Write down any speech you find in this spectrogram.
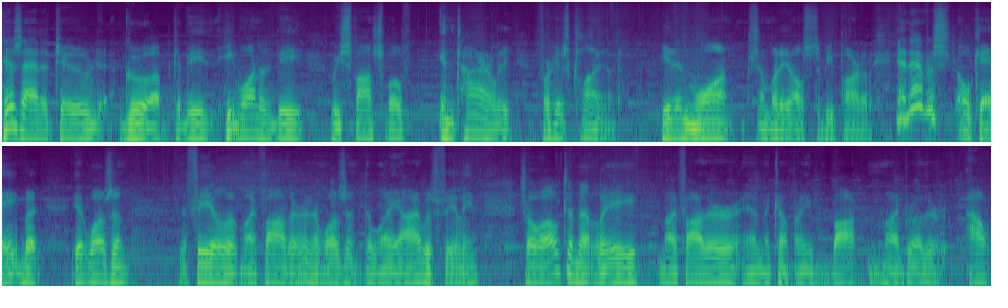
His attitude grew up to be he wanted to be responsible entirely for his client. He didn't want somebody else to be part of it. And that was okay, but it wasn't the feel of my father and it wasn't the way I was feeling. So ultimately, my father and the company bought my brother out,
